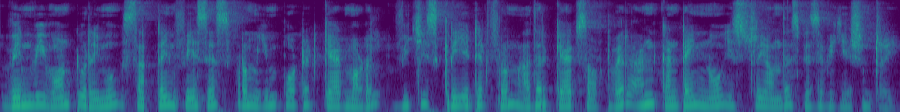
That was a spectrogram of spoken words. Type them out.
when we want to remove certain faces from imported CAD model which is created from other CAD software and contain no history on the specification tree.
